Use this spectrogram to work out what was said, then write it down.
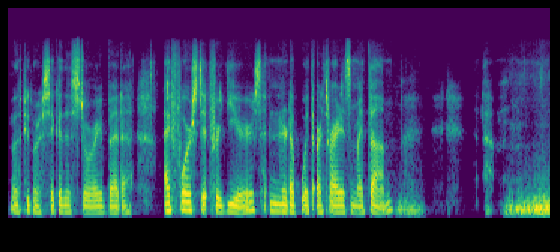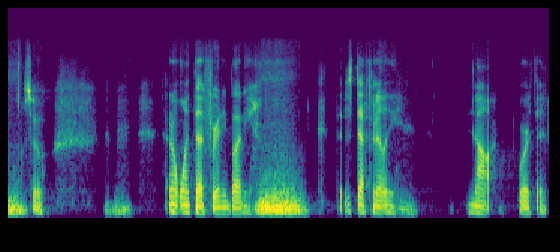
Most people are sick of this story, but uh, I forced it for years and ended up with arthritis in my thumb. Um, so I don't want that for anybody. That is definitely not worth it.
